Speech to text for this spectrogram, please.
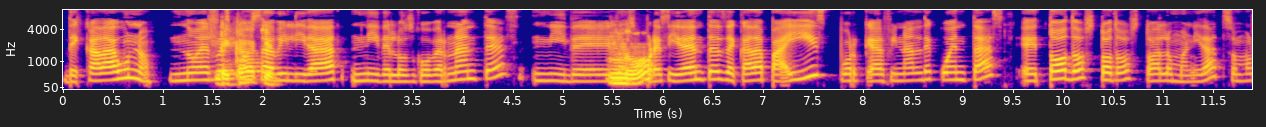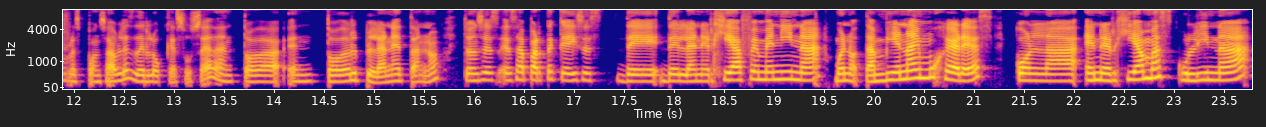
de cada uno. No es responsabilidad ni de los gobernantes, ni de los presidentes de cada país, porque al final de cuentas, eh, todos, todos, toda la humanidad somos responsables de lo que suceda en, toda, en todo el planeta, ¿no? Entonces, esa parte que dices de, de la energía femenina, bueno, también hay mujeres con la energía masculina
